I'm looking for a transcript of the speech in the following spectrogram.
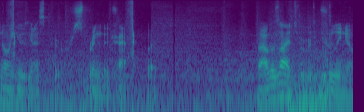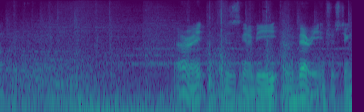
knowing he was going to sp spring the trap, but how was I to truly know? Alright, this is going to be very interesting.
